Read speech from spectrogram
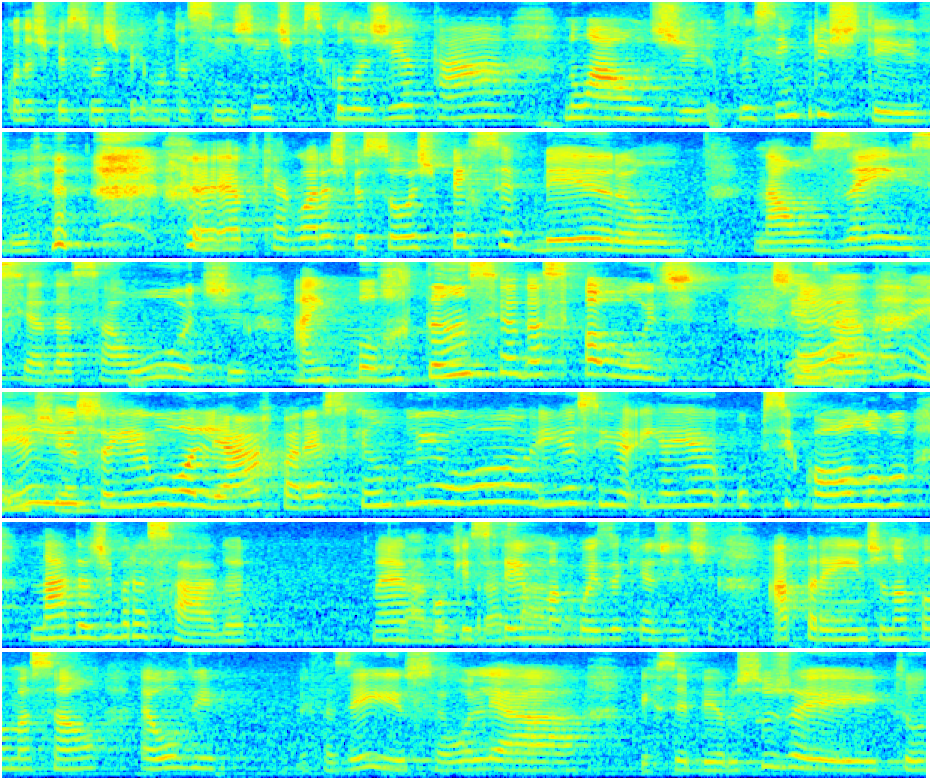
quando as pessoas perguntam assim, gente, psicologia está no auge. Eu falei, sempre esteve. É porque agora as pessoas perceberam, na ausência da saúde, a importância da saúde. É, Exatamente. E é isso, aí o olhar parece que ampliou. E, assim, e aí o psicólogo, nada de braçada. Né? Nada Porque se tem uma coisa que a gente aprende na formação, é ouvir. É fazer isso, é olhar, perceber o sujeito,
